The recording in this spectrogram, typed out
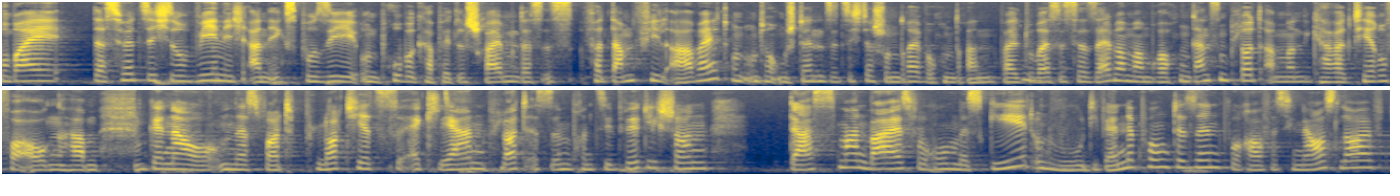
Wobei das hört sich so wenig an, Exposé und Probekapitel schreiben. Das ist verdammt viel Arbeit und unter Umständen sitze ich da schon drei Wochen dran. Weil du mhm. weißt es ja selber, man braucht einen ganzen Plot, aber man die Charaktere vor Augen haben. Genau, um das Wort Plot jetzt zu erklären. Plot ist im Prinzip wirklich schon dass man weiß, worum es geht und wo die Wendepunkte sind, worauf es hinausläuft.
